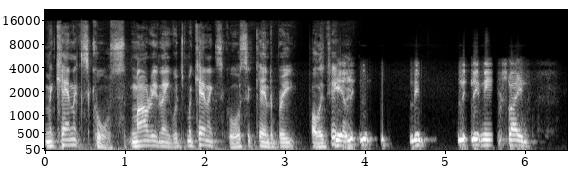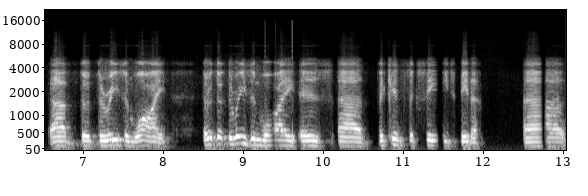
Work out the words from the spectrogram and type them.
mechanics course, Maori language mechanics course at Canterbury Polytechnic. Yeah, let, let, let, let me explain uh, the the reason why. The, the, the reason why is uh, the kids succeed better. Uh,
